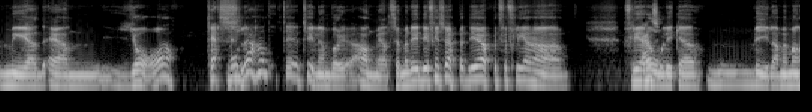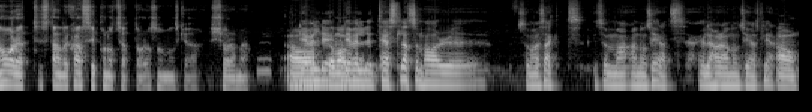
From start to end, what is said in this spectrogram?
Med en, ja, Tesla hade tydligen börjat anmält sig, men det, det finns öppet, det är öppet för flera flera alltså, olika bilar, men man har ett standardchassi på något sätt då, som man ska köra med. Ja, det, är väl det, har... det, är väl Tesla som har, som har sagt, som har annonserats, eller har annonserats flera. Ja,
